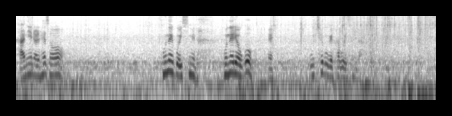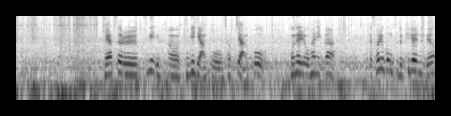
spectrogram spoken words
간인을 해서 보내고 있습니다. 보내려고 네, 우체국에 가고 있습니다. 계약서를 구기, 어, 구기지 않고 접지 않고 보내려고 하니까 그 서류 봉투도 필요했는데요.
